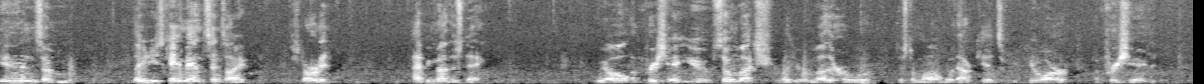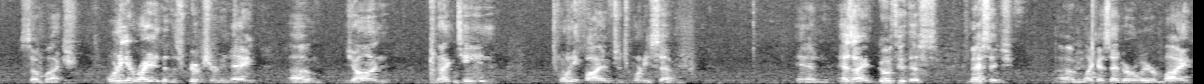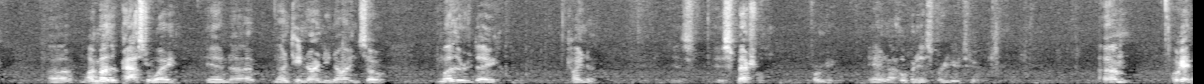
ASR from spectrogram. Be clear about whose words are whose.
Speaker 1: Again, some ladies came in since I started. Happy Mother's Day. We all appreciate you so much, whether you're a mother or just a mom without kids. You are appreciated so much. I want to get right into the scripture today. Um, John 19, 25 to 27. And as I go through this message, um, like I said earlier, my uh, my mother passed away in uh, 1999, so Mother's Day kind of is is special for me, and I hope it is for you too. Um, okay.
